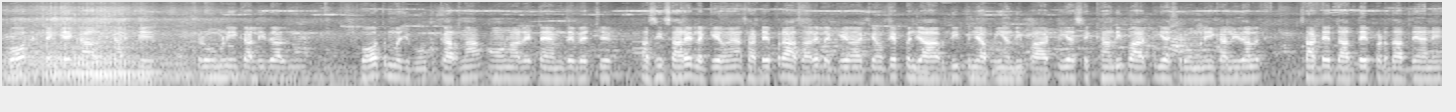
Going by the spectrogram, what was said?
ਬਹੁਤ ਚੰਗੇ ਕਾਰਜ ਕਰਕੇ ਸ਼੍ਰੋਮਣੀ ਅਕਾਲੀ ਦਲ ਨੂੰ ਬਹੁਤ ਮਜ਼ਬੂਤ ਕਰਨਾ, ਆਉਣ ਵਾਲੇ ਟਾਈਮ ਦੇ ਵਿੱਚ ਅਸੀਂ ਸਾਰੇ ਲੱਗੇ ਹੋਏ ਆ ਸਾਡੇ ਭਰਾ ਸਾਰੇ ਲੱਗੇ ਹੋਏ ਆ, ਕਿਉਂਕਿ ਪੰਜਾਬ ਦੀ ਪੰਜਾਬੀਆਂ ਦੀ ਪਾਰਟੀ ਆ, ਸਿੱਖਾਂ ਦੀ ਪਾਰਟੀ ਆ, ਸ਼੍ਰੋਮਣੀ ਅਕਾਲੀ ਦਲ ਸਾਡੇ ਦਾਦੇ ਪੜਦਾਦਿਆਂ ਨੇ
